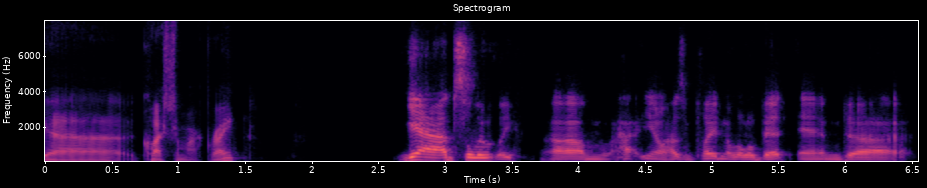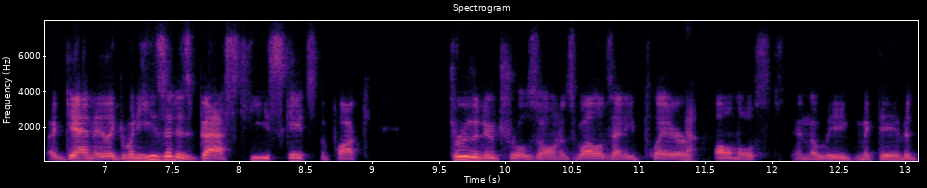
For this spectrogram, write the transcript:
uh, question mark, right? Yeah, absolutely. Um, you know, hasn't played in a little bit, and uh, again, like when he's at his best, he skates the puck through the neutral zone as well as any player yeah. almost in the league, McDavid.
